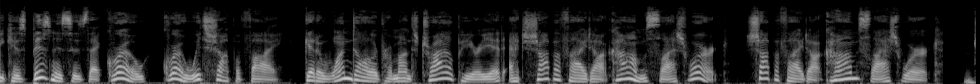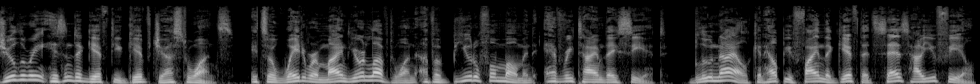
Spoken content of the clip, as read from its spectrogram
because businesses that grow grow with Shopify. Get a $1 per month trial period at Shopify.com slash work. Shopify.com slash work. Jewelry isn't a gift you give just once. It's a way to remind your loved one of a beautiful moment every time they see it. Blue Nile can help you find the gift that says how you feel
